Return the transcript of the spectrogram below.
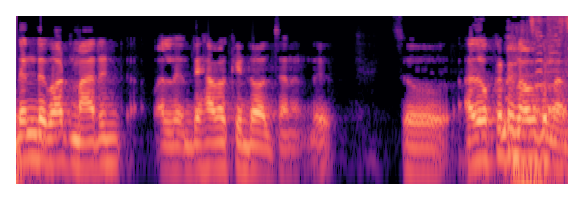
దెన్ దే గాట్ మ్యారీడ్ వాళ్ళు they have a kid also అండి సో అదొక్కటే నవ్వుకున్నాను.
